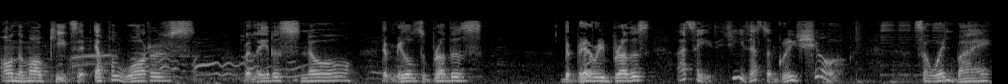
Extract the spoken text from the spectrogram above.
on the marquee it said Ethel Waters, Valaida Snow, the Mills Brothers, the Berry Brothers. I said, gee, that's a great show. So I went by,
